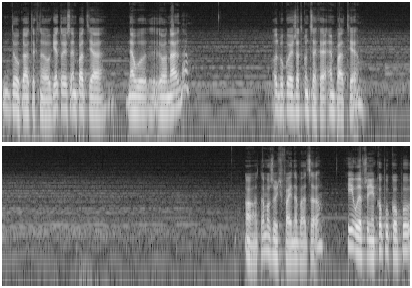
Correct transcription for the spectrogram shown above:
Druga technologia to jest empatia neuronalna. Odblokuje rzadką cechę, empatię. O, to może być fajne bardzo. I ulepszenie kopu kopu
